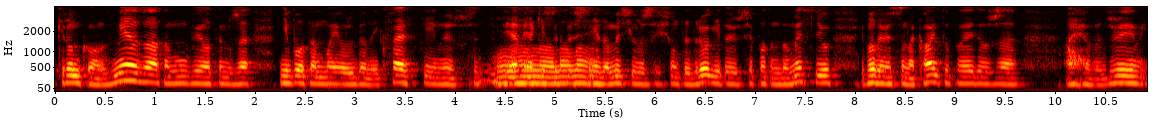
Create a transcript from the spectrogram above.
kierunku on zmierza. Tam mówi o tym, że nie było tam mojej ulubionej kwestii. My już wszyscy No, wiemy, jak no, jeszcze no, ktoś się nie domyślił, że 62, to już się potem domyślił. I potem jeszcze na końcu powiedział, że I have a dream. I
